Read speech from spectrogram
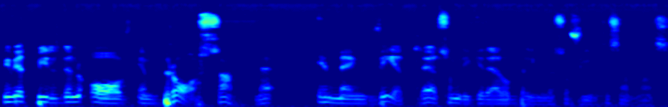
Ni vet bilden av en brasa med en mängd vedträd som ligger där och brinner så fint tillsammans.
